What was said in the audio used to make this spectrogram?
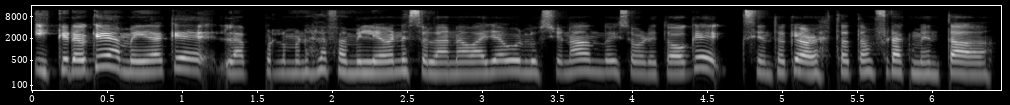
y creo que a medida que la, por lo menos la familia venezolana vaya evolucionando y sobre todo que siento que ahora está tan fragmentada,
